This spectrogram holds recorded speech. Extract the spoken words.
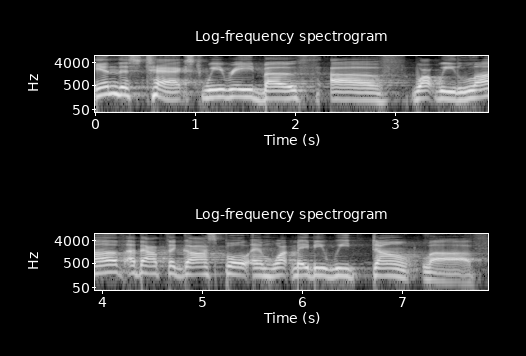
in this text, we read both of what we love about the gospel and what maybe we don't love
